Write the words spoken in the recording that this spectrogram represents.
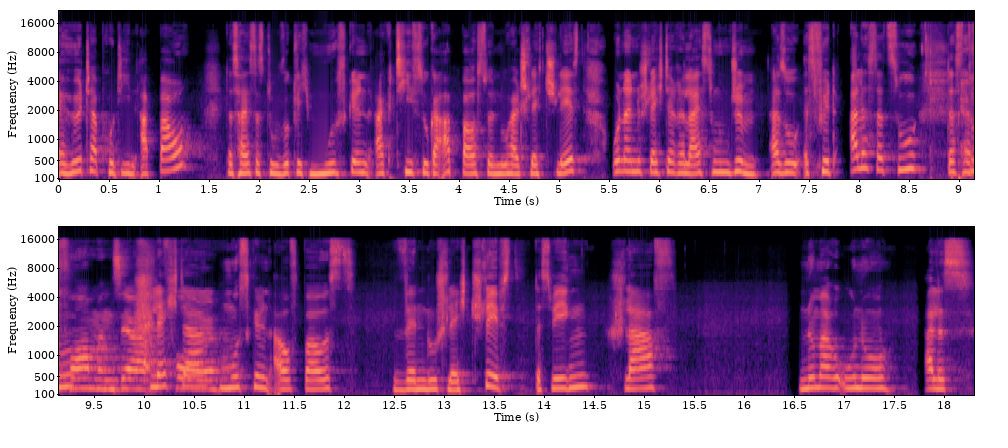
erhöhter Proteinabbau. Das heißt, dass du wirklich Muskeln aktiv sogar abbaust, wenn du halt schlecht schläfst und eine schlechtere Leistung im Gym. Also es führt alles dazu, dass du ja, schlechter voll. Muskeln aufbaust, wenn du schlecht schläfst. Deswegen Schlaf Nummer uno, alles,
